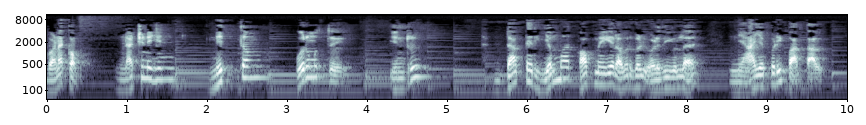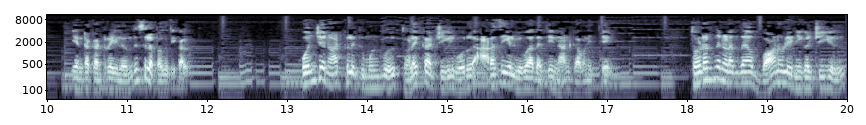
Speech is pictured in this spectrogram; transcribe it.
வணக்கம். நச்சினையின் நித்தம் ஒருமுத்து என்று டாக்டர் எம் ஆர் காப்மேயர் அவர்கள் எழுதியுள்ள நியாயப்படி பார்த்தால் என்ற கட்டுரையிலிருந்து சில பகுதிகள். கொஞ்ச நாட்களுக்கு முன்பு தொலைக்காட்சியில் ஒரு அரசியல் விவாதத்தை நான் கவனித்தேன். தொடர்ந்து நடந்த வானொலி நிகழ்ச்சியில்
